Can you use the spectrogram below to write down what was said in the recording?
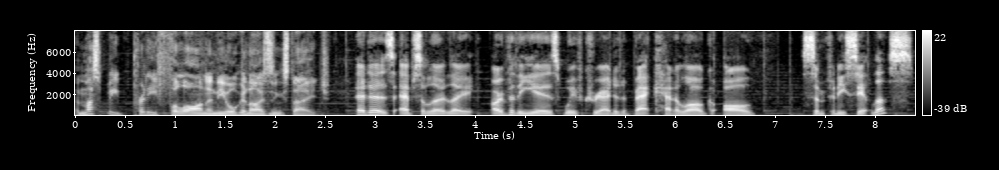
It must be pretty full on in the organising stage. It is, absolutely. Over the years, we've created a back catalogue of Synthony set lists.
